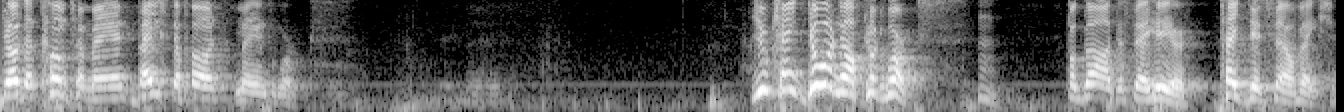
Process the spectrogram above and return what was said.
doesn't come to man based upon man's works. You can't do enough good works for God to say, Here, take this salvation.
